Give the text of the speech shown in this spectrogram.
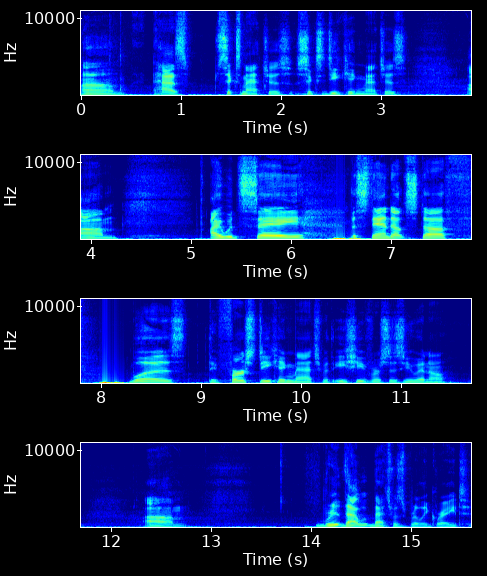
um, has six matches, six D King matches. Um, I would say the standout stuff was the first D King match with Ishii versus Ueno. Um, re- that match was really great,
